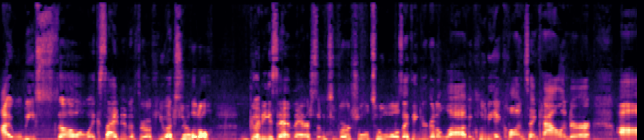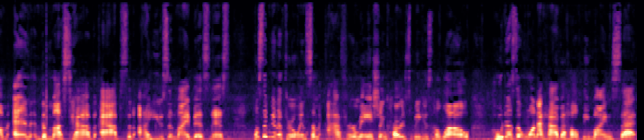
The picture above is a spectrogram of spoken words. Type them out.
I will be so excited to throw a few extra little goodies in there, some virtual tools I think you're going to love, including a content calendar um, and the must have apps that I use in my business. Plus, I'm going to throw in some affirmation cards because, hello, who doesn't want to have a healthy mindset?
